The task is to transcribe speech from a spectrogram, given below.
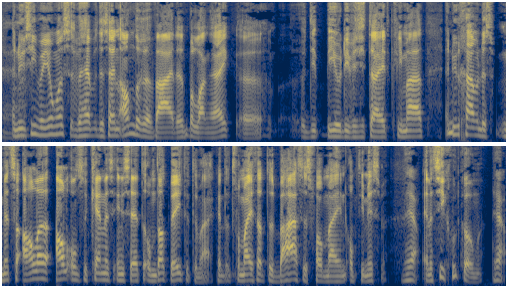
Ja. En nu zien we jongens, we hebben, er zijn andere waarden belangrijk. Uh, biodiversiteit, klimaat. En nu gaan we dus met z'n allen al onze kennis inzetten om dat beter te maken. En dat, voor mij is dat de basis van mijn optimisme. Ja. En dat zie ik goed komen. Ja.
